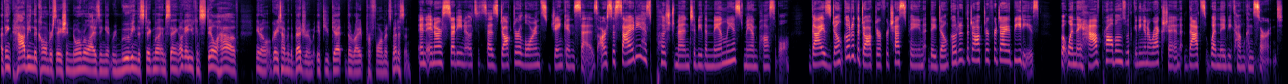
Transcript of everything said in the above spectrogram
I think having the conversation, normalizing it, removing the stigma, and saying, okay, you can still have, you know, a great time in the bedroom if you get the right performance medicine. And in our study notes, it says Dr. Lawrence Jenkins says, Our society has pushed men to be the manliest man possible. Guys don't go to the doctor for chest pain, they don't go to the doctor for diabetes. But when they have problems with getting an erection, that's when they become concerned.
